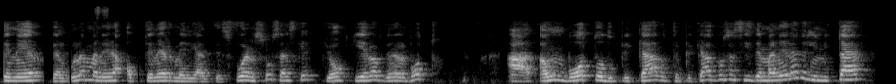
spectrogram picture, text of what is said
tener, de alguna manera, obtener mediante esfuerzo, ¿sabes qué? Yo quiero obtener el voto. A, un voto duplicado, triplicado, cosas así, de manera de limitar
